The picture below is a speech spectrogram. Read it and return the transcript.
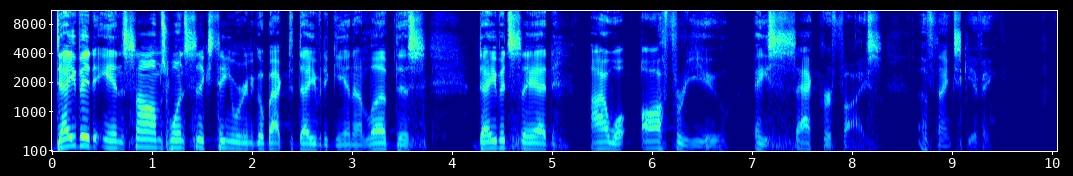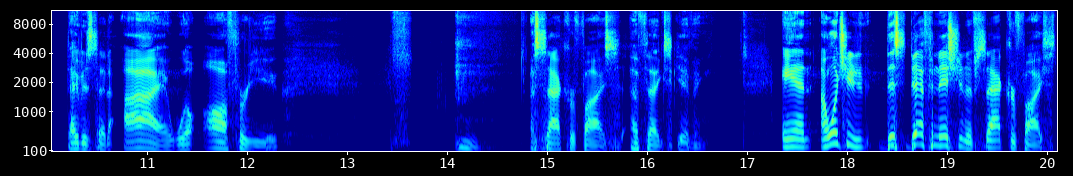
David in Psalms 116, we're going to go back to David again. I love this. David said, I will offer you a sacrifice of thanksgiving. David said, I will offer you a sacrifice of thanksgiving. And I want you to, this definition of sacrifice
